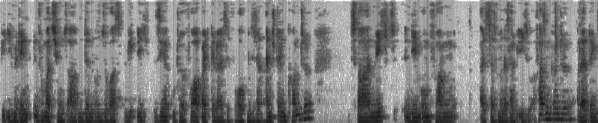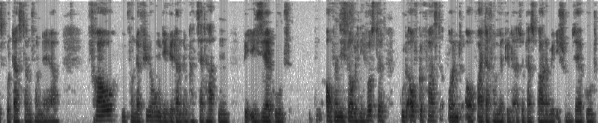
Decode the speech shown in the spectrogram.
wirklich mit den Informationsabenden und sowas wirklich sehr gute Vorarbeit geleistet, worauf man sich dann einstellen konnte. Zwar nicht in dem Umfang, als dass man das halt wirklich so erfassen könnte. Allerdings wurde das dann von der Frau, von der Führung, die wir dann im KZ hatten, wirklich sehr gut, auch wenn sie es glaube ich nicht wusste, gut aufgefasst und auch weiter vermittelt. Also das war dann wirklich schon sehr gut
